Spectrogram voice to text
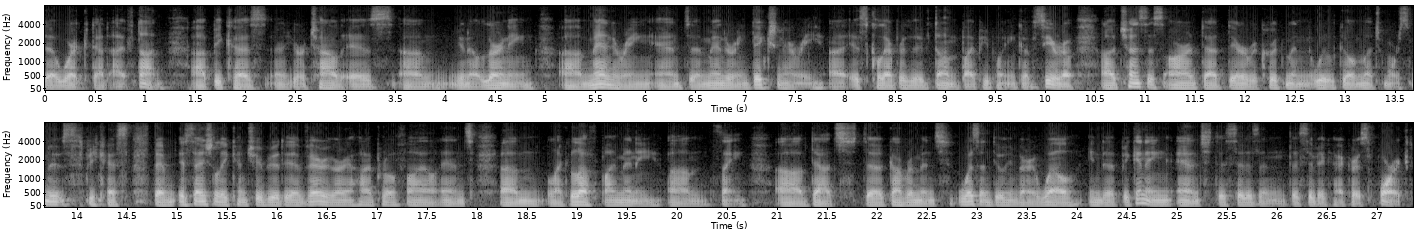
the work that I've done uh, because uh, your child is, um, you know, learning uh, Mandarin and Mandarin dictionary is collaborative done by people in g0v. chances are that their recruitment will go much more smooth because they essentially contributed a very, very high profile and um, like loved by many um, thing that the government wasn't doing very well in the beginning and the citizen, the civic hackers forked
